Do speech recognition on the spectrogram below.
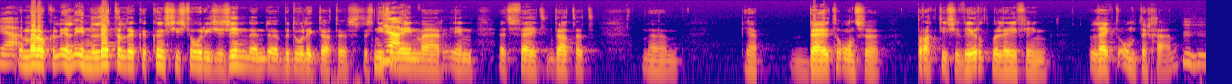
Ja, Maar ook in letterlijke kunsthistorische zin en, eh, bedoel ik dat dus. Dus niet Ja. alleen maar in het feit dat het ehm, ja, buiten onze praktische wereldbeleving lijkt om te gaan. mhm.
